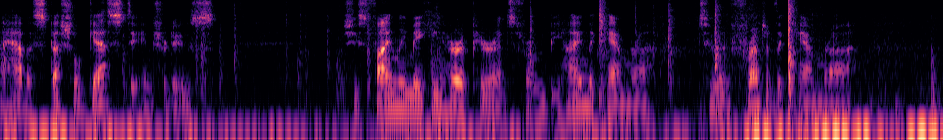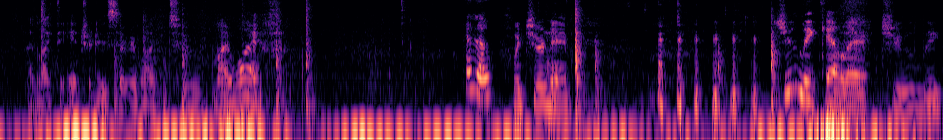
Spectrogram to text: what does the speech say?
I have a special guest to introduce. She's finally making her appearance from behind the camera to in front of the camera. I'd like to introduce everyone to my wife. Hello, What's your name? Julie Keller. Julie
